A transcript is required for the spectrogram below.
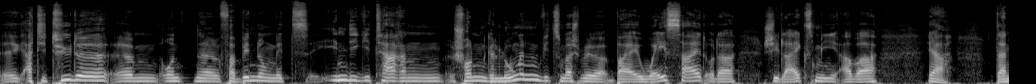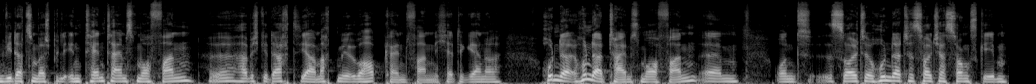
äh, Attitüde ähm, und eine Verbindung mit Indie-Gitarren schon gelungen, wie zum Beispiel bei Wayside oder She Likes Me, aber ja, dann wieder zum Beispiel in 10 Times More Fun äh, habe ich gedacht, ja, macht mir überhaupt keinen Fun. Ich hätte gerne 100, 100 Times More Fun ähm, und es sollte hunderte solcher Songs geben.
